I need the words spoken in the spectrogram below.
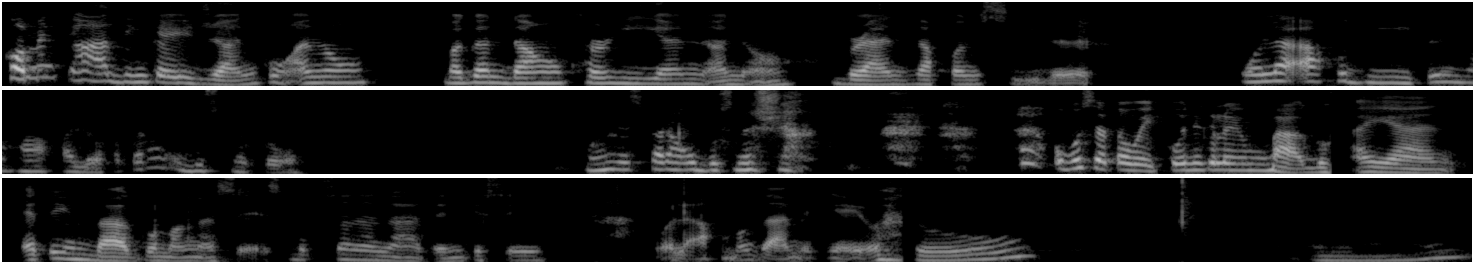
comment nga din kayo dyan kung anong magandang Korean ano brand na concealer. Wala ako dito, yung nakakaloka. Parang ubus na to. Mga parang ubus na siya. ubus na to. Wait, kunin ko lang yung bago. Ayan. Ito yung bago mga sis. Buksan na natin kasi wala akong magamit ngayon. So, ayan.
